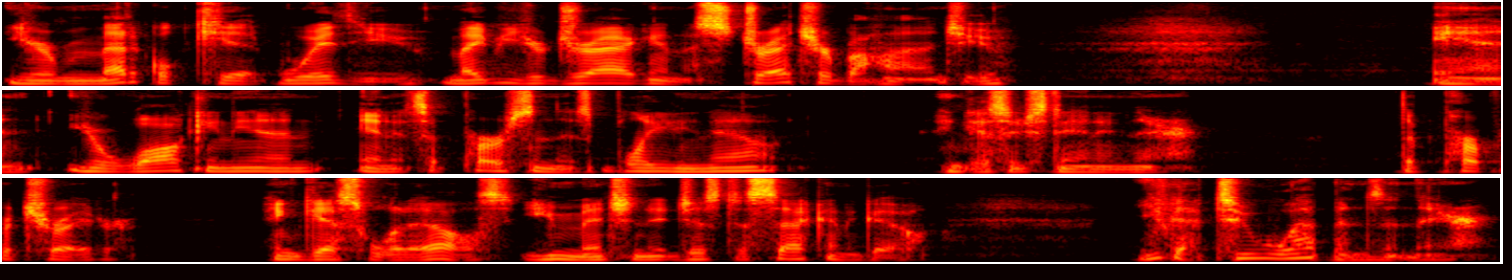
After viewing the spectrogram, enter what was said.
your medical kit with you. Maybe you're dragging a stretcher behind you and you're walking in and it's a person that's bleeding out. And guess who's standing there? The perpetrator. And guess what else? You mentioned it just a second ago. You've got two weapons in there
